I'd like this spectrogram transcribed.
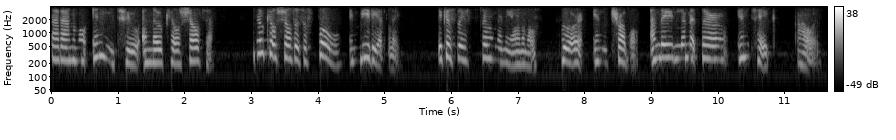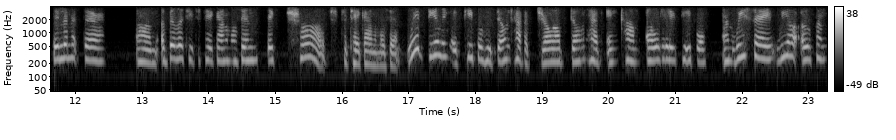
that animal into a no kill shelter. No kill shelters are full immediately because there's so many animals who are in trouble. And they limit their intake hours. They limit their um, ability to take animals in. They charge to take animals in. We're dealing with people who don't have a job, don't have income, elderly people. And we say we are open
